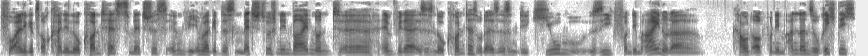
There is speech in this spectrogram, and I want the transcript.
Vor allem gibt es auch keine No-Contest-Matches. Irgendwie immer gibt es ein Match zwischen den beiden und äh, entweder ist es No-Contest oder es ist ein DQ-Sieg von dem einen oder Countout von dem anderen. So richtig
